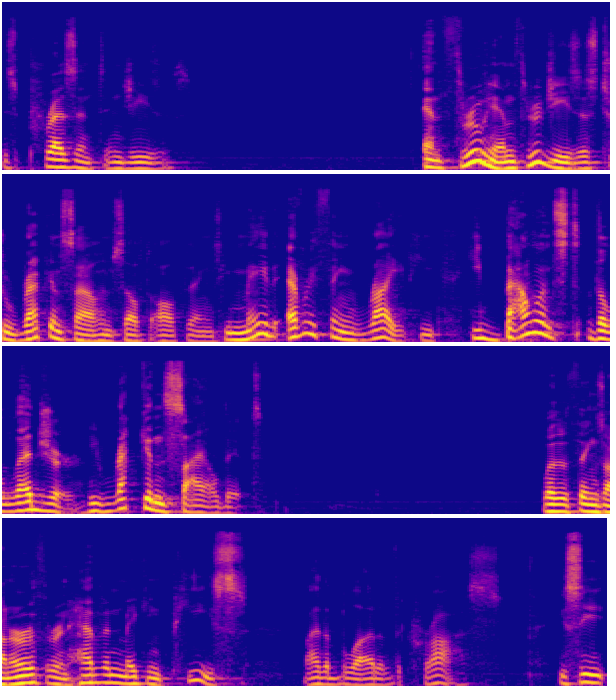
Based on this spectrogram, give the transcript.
is present in Jesus. And through him, through Jesus, to reconcile himself to all things. He made everything right. He, he balanced the ledger, he reconciled it. Whether things on earth or in heaven, making peace by the blood of the cross. You see,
